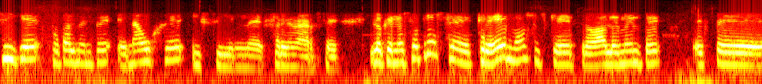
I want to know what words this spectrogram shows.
sigue totalmente en auge y sin eh, frenarse. Lo que nosotros eh, creemos es que probablemente este,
